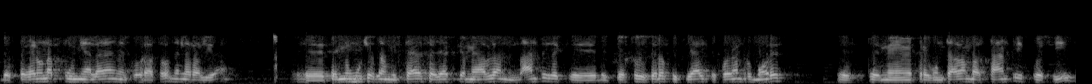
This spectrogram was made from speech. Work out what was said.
les pegaron una puñalada en el corazón, en la realidad. Eh, tengo muchas amistades allá que me hablan antes de que, de que esto de ser oficial, que fueran rumores, este, me preguntaban bastante y pues sí,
